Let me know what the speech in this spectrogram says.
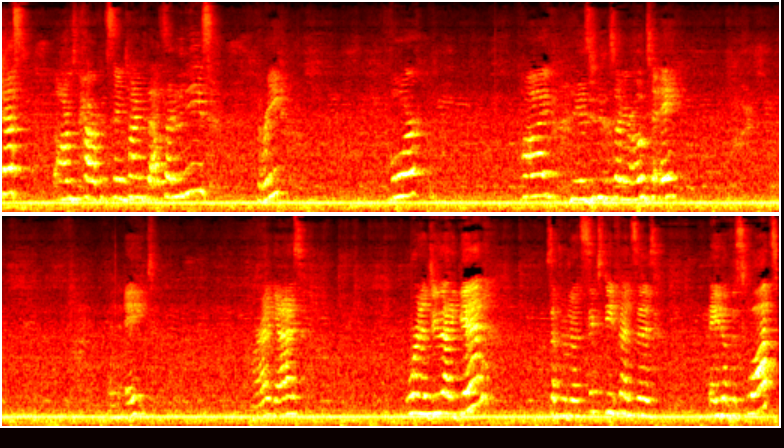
chest, the arms power up at the same time to the outside of the knees. Three, four, five, you guys do this on your own to eight, and eight. All right, guys. We're going to do that again. Except we're doing six defenses, eight of the squats,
